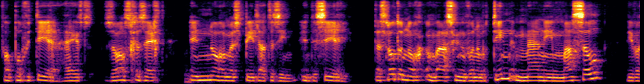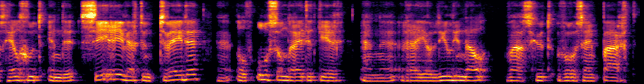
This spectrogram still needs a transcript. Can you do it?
van profiteren. Hij heeft, zoals gezegd, enorme speed laten zien in de serie. Ten slotte nog een waarschuwing voor nummer 10, Manny Muscle. Die was heel goed in de serie, werd toen tweede. Uh, Ulf Oelson rijdt dit keer en uh, Rayo Liliendaal waarschuwt voor zijn paard.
